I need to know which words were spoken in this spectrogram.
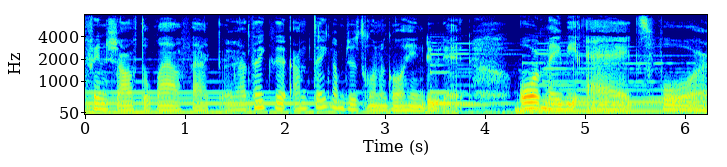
finish off the wow factor. I think that I'm think I'm just gonna go ahead and do that, or maybe ask for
